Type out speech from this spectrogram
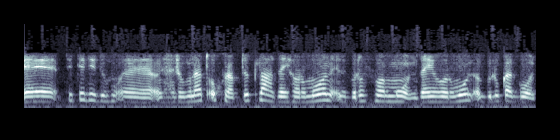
آه، بتبتدي دهو- آه، هرمونات أخرى بتطلع زي هرمون الجروث هرمون زي هرمون الجلوكاجون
